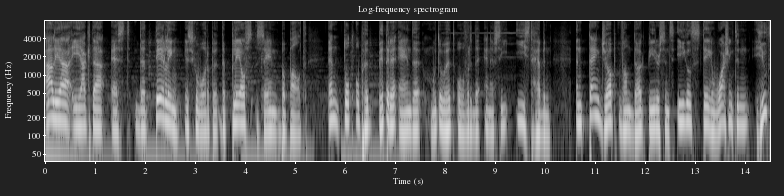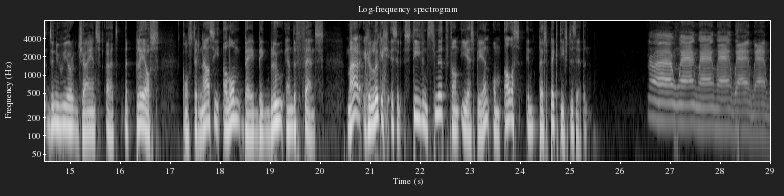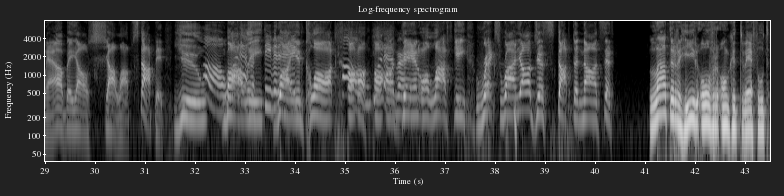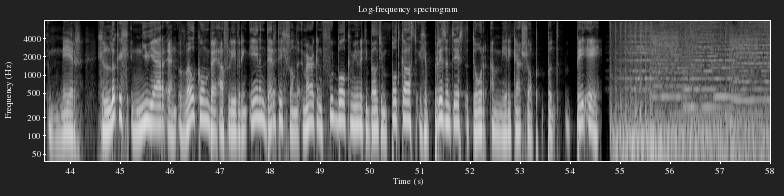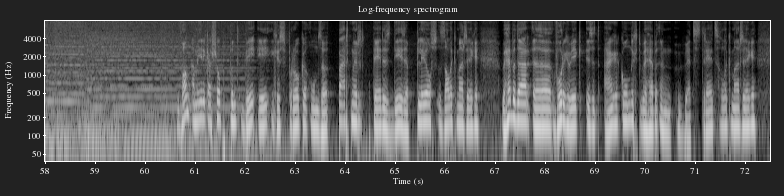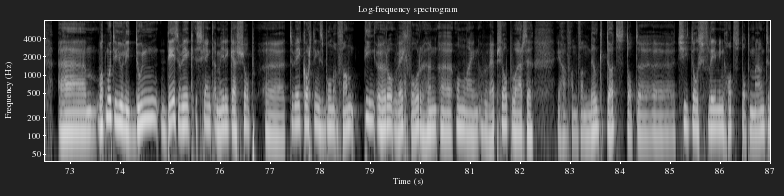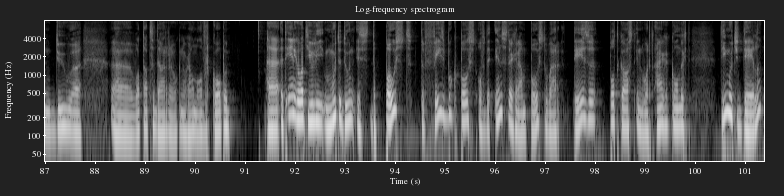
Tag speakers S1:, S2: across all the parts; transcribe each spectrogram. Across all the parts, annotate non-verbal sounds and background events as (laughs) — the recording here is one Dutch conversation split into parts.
S1: Alia Iacta est. De teerling is geworpen, de playoffs zijn bepaald. En tot op het bittere einde moeten we het over de NFC East hebben. Een tankjob van Doug Peterson's Eagles tegen Washington hield de New York Giants uit de playoffs. Consternatie alom bij Big Blue en de fans. Maar gelukkig is er Steven Smith van ESPN om alles in perspectief te zetten.
S2: Ah, wah, wah, wah, wah, wah, wah. Oh, y'all shut up. Stop it. You,
S3: Oh,
S2: Molly,
S3: whatever, Stephen A.
S2: Ryan Clark, uh,
S3: Oh,
S2: uh, uh, uh. Dan Orlovsky, Rex Ryan. Y'all just stop the nonsense.
S1: Later hierover ongetwijfeld meer. Gelukkig nieuwjaar en welkom bij aflevering 31 van de American Football Community Belgium podcast, gepresenteerd door americashop.be. Van americashop.be gesproken, onze partner tijdens deze playoffs, zal ik maar zeggen. We hebben daar, eh, vorige week is het aangekondigd, we hebben een wedstrijd, zal ik maar zeggen. Ehm, wat moeten jullie doen? Deze week schenkt America Shop eh, twee kortingsbonnen van 10 euro weg voor hun eh, online webshop, waar ze ja, van, van Milk Duds tot Cheetos Flaming Hots tot Mountain Dew, eh, wat dat ze daar ook nog allemaal verkopen. Eh, het enige wat jullie moeten doen is de post, de Facebook-post of de Instagram-post waar deze podcast in wordt aangekondigd, die moet je delen.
